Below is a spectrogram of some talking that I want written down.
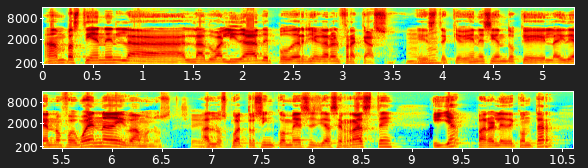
Ambas tienen la, dualidad de poder llegar al fracaso, este, que viene siendo que la idea no fue buena y vámonos. A los cuatro o cinco meses ya cerraste y ya, párale de contar.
